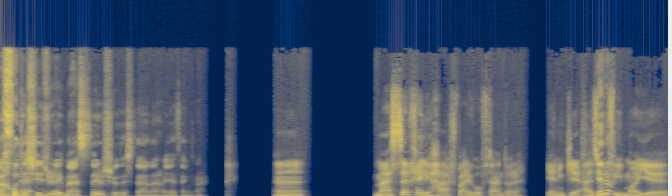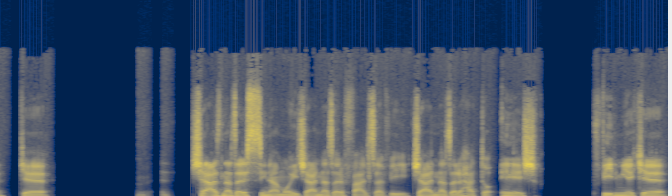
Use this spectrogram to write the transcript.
و خودش یه جورایی مستر شدش در نهایت انگار. مستر خیلی حرف برای گفتن داره. یعنی که از اون فیلمایی که چه از نظر سینمایی چه از نظر فلسفی چه از نظر حتی عشق فیلمیه که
